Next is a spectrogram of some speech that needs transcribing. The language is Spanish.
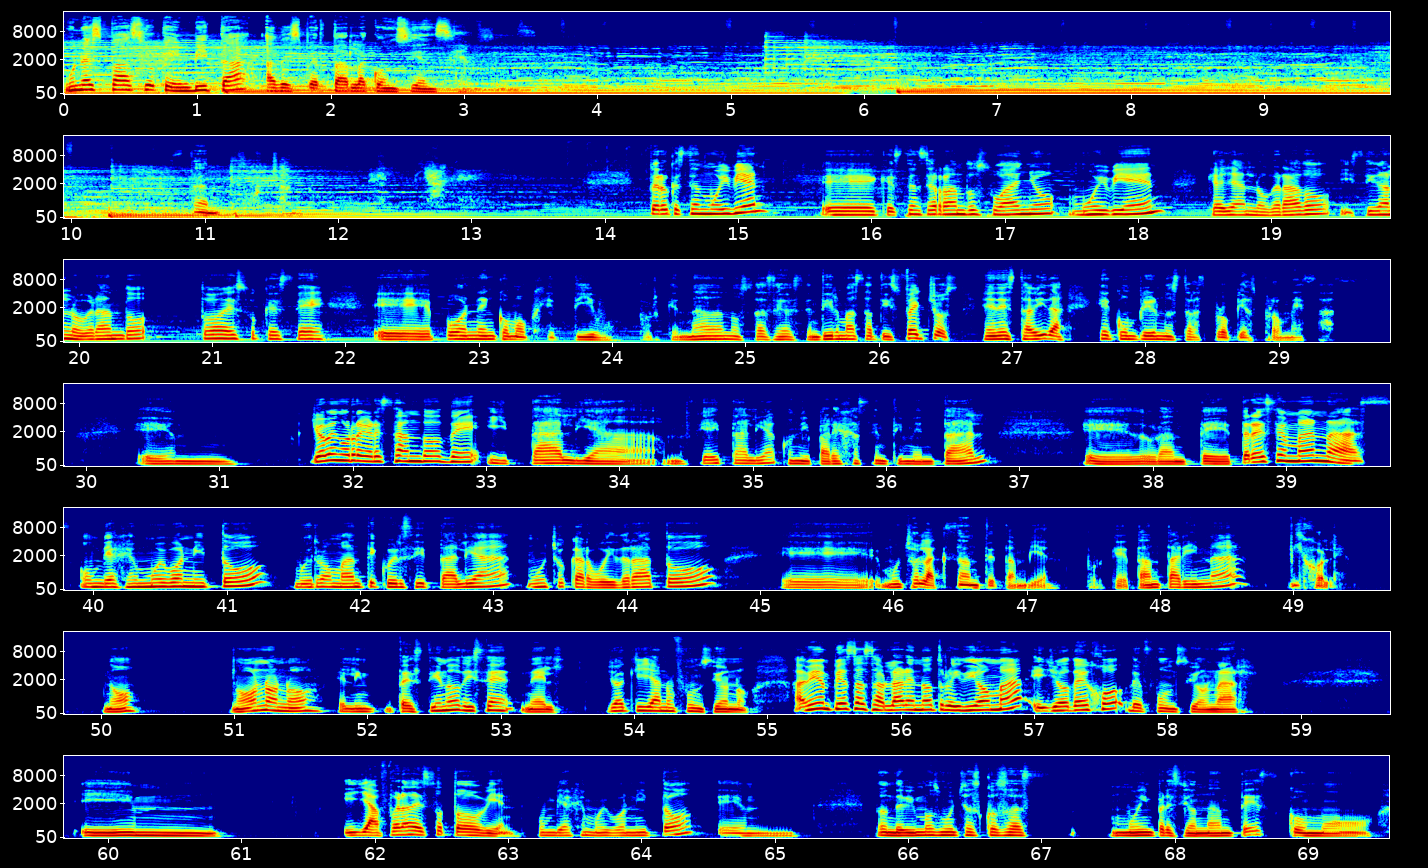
un espacio que invita a despertar la conciencia. Están escuchando el viaje. Espero que estén muy bien, eh, que estén cerrando su año muy bien, que hayan logrado y sigan logrando todo eso que se eh, ponen como objetivo porque nada nos hace sentir más satisfechos en esta vida que cumplir nuestras propias promesas. Em, yo vengo regresando de Italia. Me fui a Italia con mi pareja sentimental eh, durante tres semanas. Un viaje muy bonito, muy romántico irse a Italia, mucho carbohidrato, eh, mucho laxante también, porque tanta harina, híjole, no, no, no, no. El intestino dice Nel. Yo aquí ya no funciono. A mí empiezas a hablar en otro idioma y yo dejo de funcionar. Y, mm, y ya fuera de eso, todo bien. Fue un viaje muy bonito, em, donde vimos muchas cosas muy impresionantes, como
